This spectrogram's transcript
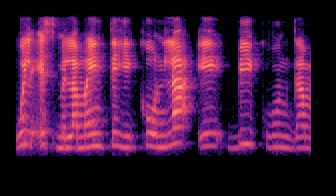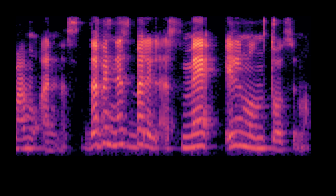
والاسم لما ينتهي يكون لا إيه بيكون جمع مؤنث ده بالنسبة للأسماء المنتظمة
